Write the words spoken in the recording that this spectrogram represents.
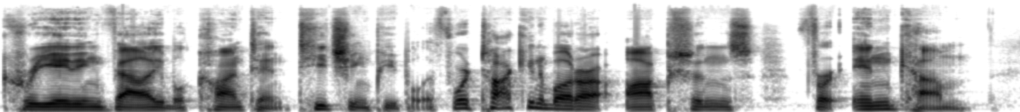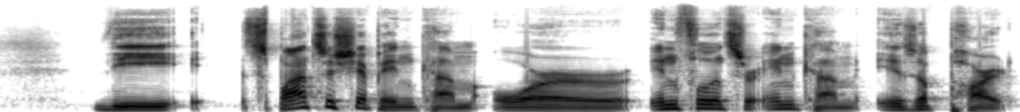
creating valuable content, teaching people. If we're talking about our options for income, the sponsorship income or influencer income is a part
